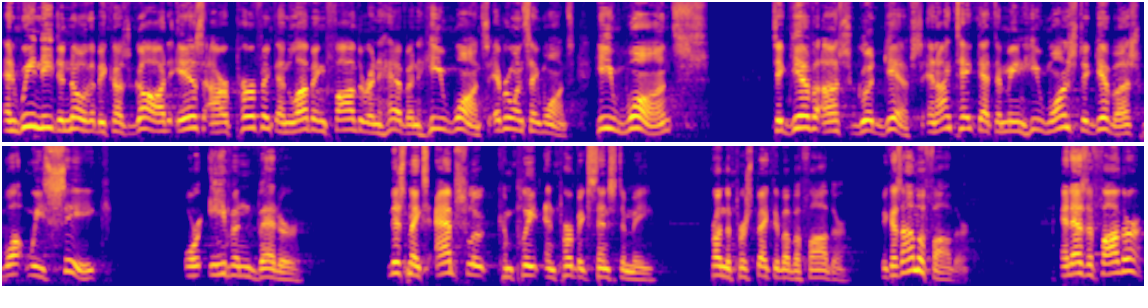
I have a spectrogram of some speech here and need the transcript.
And we need to know that because God is our perfect and loving Father in heaven, He wants, everyone say wants, He wants to give us good gifts. And I take that to mean He wants to give us what we seek or even better. This makes absolute, complete, and perfect sense to me from the perspective of a father because I'm a father. And as a father,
